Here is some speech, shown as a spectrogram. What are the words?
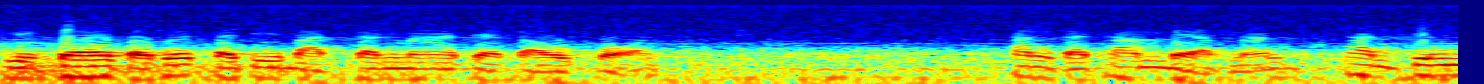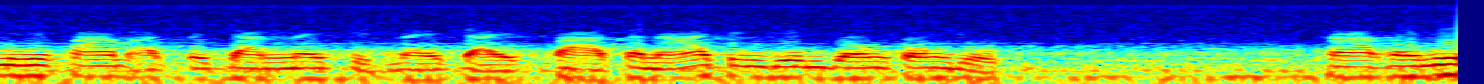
ที่เคยต่อพื่อปฏิบัติกันมาแต่เก่าก่อน ท่านกระทำแบบนั้น ท่านจึงมีความอัศจรรย์ในจิตในใจ ศาสนาจึงยืนยงคงอยู่ หากไม่มี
